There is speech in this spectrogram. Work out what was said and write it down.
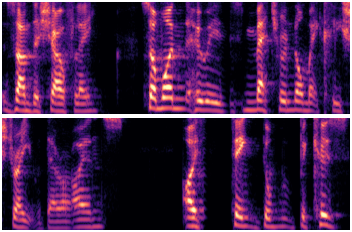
Xander Schauffele, someone who is metronomically straight with their irons. I think the because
